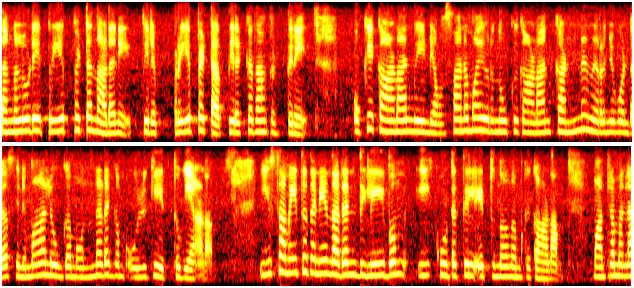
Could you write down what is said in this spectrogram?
തങ്ങളുടെ പ്രിയപ്പെട്ട നടനെ പ്രിയപ്പെട്ട തിരക്കഥാകൃത്തിനെ ഒക്കെ കാണാൻ വേണ്ടി അവസാനമായി ഒരു നോക്ക് കാണാൻ കണ്ണ് നിറഞ്ഞുകൊണ്ട് സിനിമാ ലോകം ഒന്നടങ്കം ഒഴുകിയെത്തുകയാണ്. ഈ സമയത്ത് തന്നെ നടൻ ദിലീപും ഈ കൂട്ടത്തിൽ എത്തുന്നത് നമുക്ക് കാണാം. മാത്രമല്ല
